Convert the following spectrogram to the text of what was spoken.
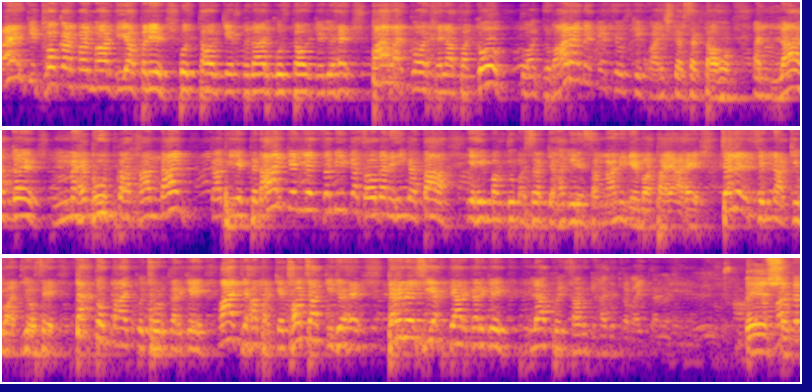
پیر کی ٹھوکر پر مار دیا اپنے اس دور کے اقتدار کو اس دور کے جو ہے پاور کو اور خلافت کو۔ تو اب دوبارہ میں کیسے اس کی خواہش کر سکتا ہوں؟ اللہ کے محبوب کا خاندان کبھی اقتدار کے لیے زمین کا سودا نہیں کرتا۔ یہی مخدوم اشرف جہانگیر سمنانی نے بتایا ہے۔ چلے سمنا کی وادیوں سے تخت و تاج کو چھوڑ کر کے آج یہاں پر کچھوچا کی جو ہے درویشی اختیار کر کے لاکھوں انسانوں کی حاجت روائی کر رہے ہیں۔ بے شک۔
